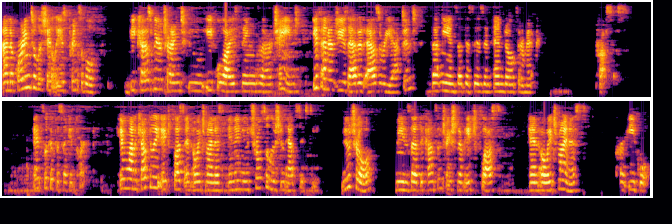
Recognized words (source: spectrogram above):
And according to Le Chatelier's principle, because we are trying to equalize things that are changed, if energy is added as a reactant, that means that this is an endothermic process. Let's look at the second part. Here we want to calculate H plus and OH minus in a neutral solution at 60. Neutral means that the concentration of H plus and OH minus are equal.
